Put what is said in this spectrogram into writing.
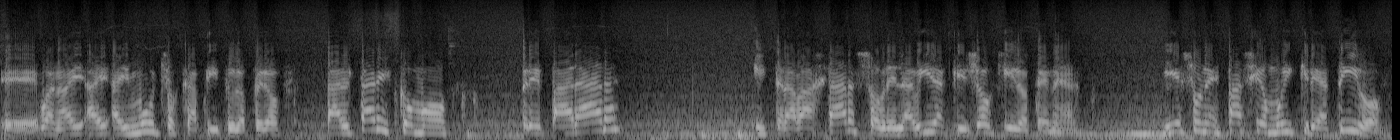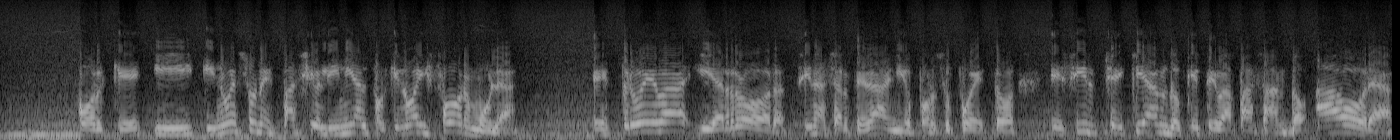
eh, bueno, hay, hay, hay muchos capítulos, pero saltar es como preparar y trabajar sobre la vida que yo quiero tener. Y es un espacio muy creativo, porque y, y no es un espacio lineal, porque no hay fórmula es prueba y error, sin hacerte daño, por supuesto, es ir chequeando qué te va pasando. Ahora,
